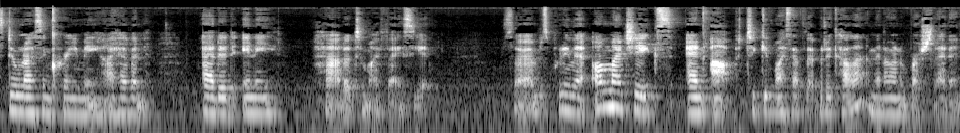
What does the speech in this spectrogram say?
still nice and creamy. I haven't added any powder to my face yet. So I'm just putting that on my cheeks and up to give myself that bit of color and then I'm gonna brush that in.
